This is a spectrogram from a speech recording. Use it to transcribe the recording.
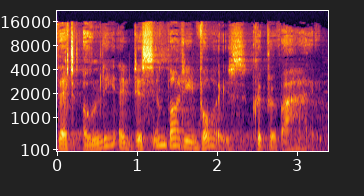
that only a disembodied voice could provide.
